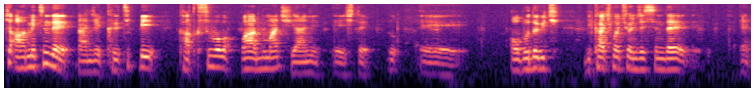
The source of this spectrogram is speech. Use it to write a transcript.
Ki Ahmet'in de bence kritik bir katkısı va- var bu maç. Yani e, işte e, Obradovic birkaç maç öncesinde e,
